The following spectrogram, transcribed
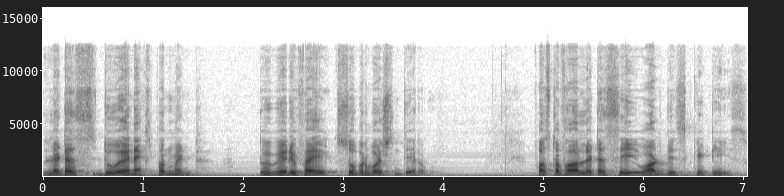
Let us do an experiment to verify superposition theorem. First of all, let us see what this kit is.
